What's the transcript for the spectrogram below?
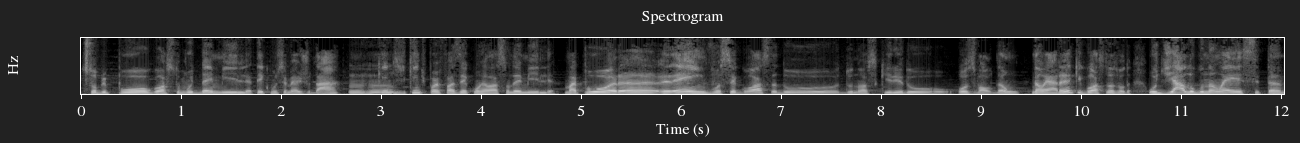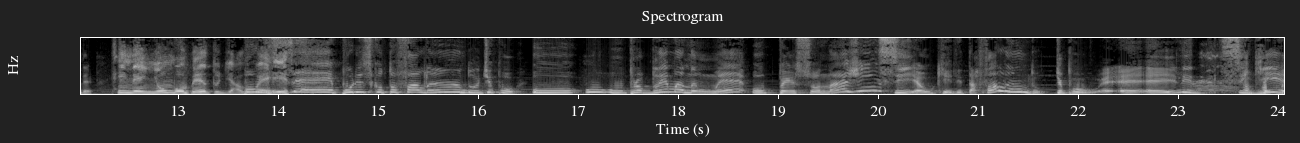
sobre, pô, eu gosto muito da Emília, tem como você me ajudar? Uhum. Quem, quem a gente pode fazer com relação da Emília? Mas, pô, Aran, Aren, você gosta do, do nosso querido Oswaldão? Não, é Aran que gosta do Oswaldão. O diálogo não é esse, Thunder. Em nenhum momento o diálogo pois é esse. é, por isso que eu tô falando. Tipo, o, o, o problema não é o personagem em si, é o que ele tá falando. Tipo, é, é ele seguir.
